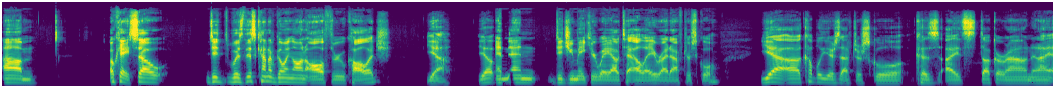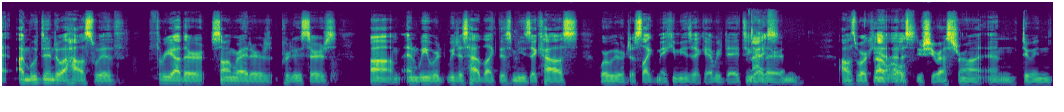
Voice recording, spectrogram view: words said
Um. Okay. So, did was this kind of going on all through college, Yeah. Yep. and then did you make your way out to LA right after school? Yeah, a couple years after school, because I stuck around and I I moved into a house with three other songwriters, producers, um, and we were we just had like this music house where we were just like making music every day together. Nice. And I was working at, at a sushi restaurant and doing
